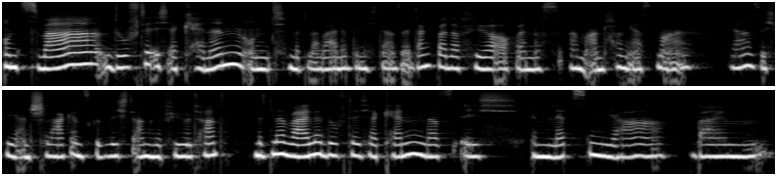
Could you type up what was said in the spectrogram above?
Und zwar durfte ich erkennen, und mittlerweile bin ich da sehr dankbar dafür, auch wenn das am Anfang erstmal ja, sich wie ein Schlag ins Gesicht angefühlt hat, Mittlerweile durfte ich erkennen, dass ich im letzten Jahr beim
